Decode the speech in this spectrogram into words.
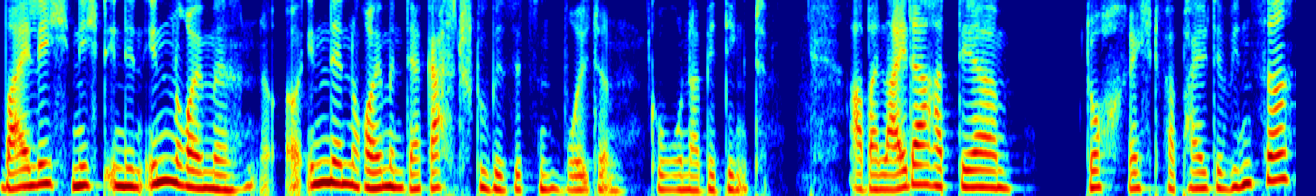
weil ich nicht in den Innenräumen, in den Räumen der Gaststube sitzen wollte, Corona bedingt. Aber leider hat der doch recht verpeilte Winzer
